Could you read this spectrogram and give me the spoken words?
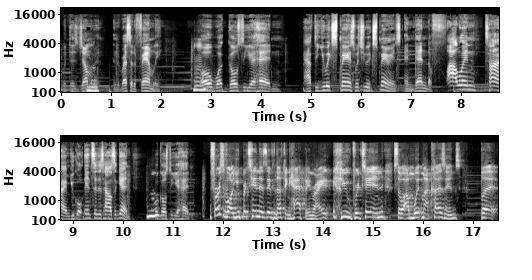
with this gentleman mm-hmm. and the rest of the family. Mm-hmm. Oh, what goes through your head after you experience what you experience, and then the following time you go into this house again? What mm-hmm. goes through your head? First of all, you pretend as if nothing happened, right? You pretend. So I'm with my cousins, but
